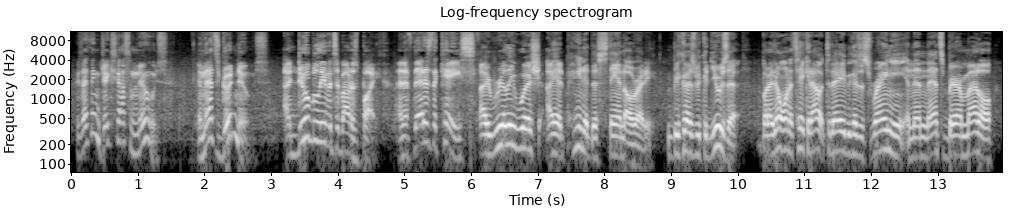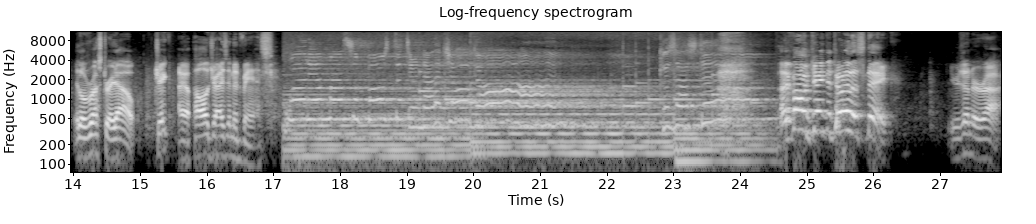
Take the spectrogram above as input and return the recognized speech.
Because I think Jake's got some news. And that's good news. I do believe it's about his bike. And if that is the case, I really wish I had painted this stand already. Because we could use it. But I don't want to take it out today because it's rainy and then that's bare metal. It'll rust right out. Jake, I apologize in advance. I found Jake the toilet snake! He was under a rock.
